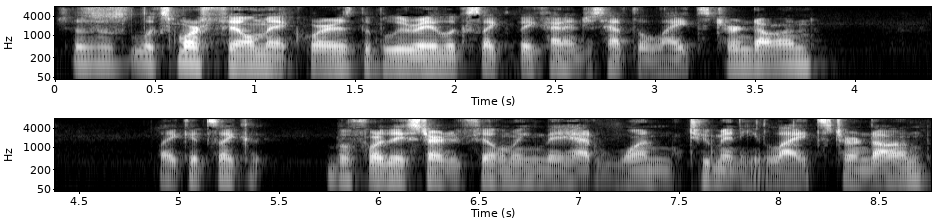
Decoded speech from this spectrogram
just looks more filmic. Whereas the Blu-ray looks like they kind of just have the lights turned on. Like it's like before they started filming, they had one too many lights turned on.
